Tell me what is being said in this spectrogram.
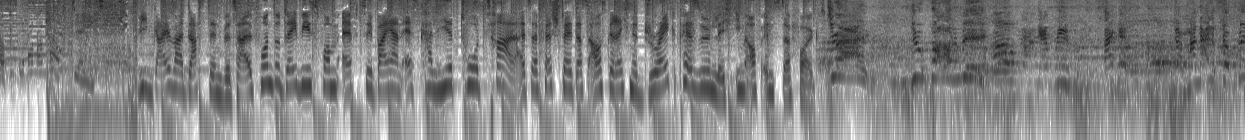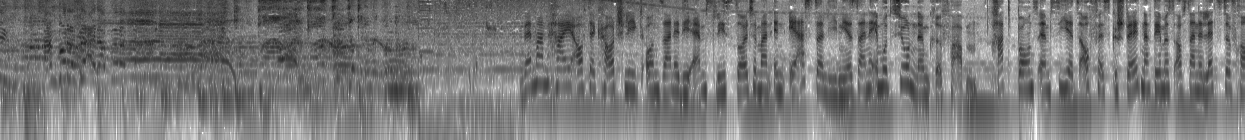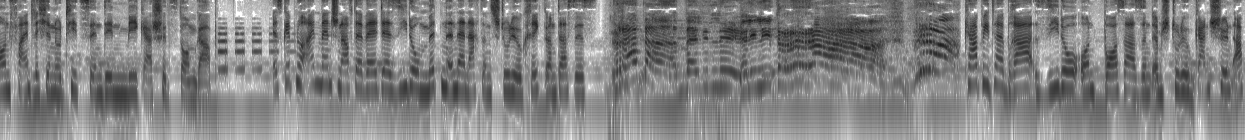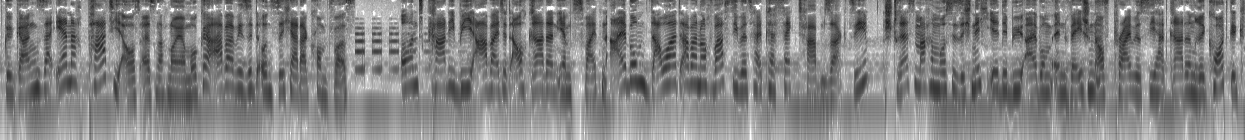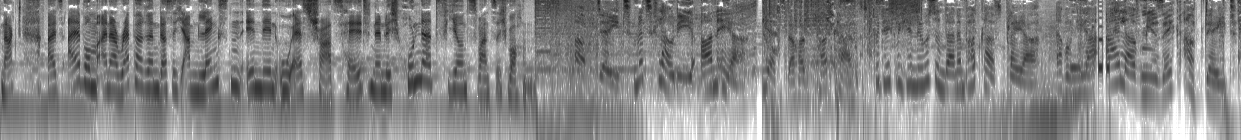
Update. Wie geil war das denn bitte? Alfonso Davies vom FC Bayern eskaliert total, als er feststellt, dass ausgerechnet Drake persönlich ihm auf Insta folgt. Drake, you followed me. Oh, I can't breathe. I can't. Wenn man high auf der Couch liegt und seine DMs liest, sollte man in erster Linie seine Emotionen im Griff haben. Hat Bones MC jetzt auch festgestellt, nachdem es auf seine letzte frauenfeindliche Notiz hin den Mega-Shitstorm gab. Es gibt nur einen Menschen auf der Welt, der Sido mitten in der Nacht ins Studio kriegt und das ist Brata, Belili. Belili, Bra. Capital Bra, Sido und Bossa sind im Studio ganz schön abgegangen. Sah eher nach Party aus als nach neuer Mucke, aber wir sind uns sicher, da kommt was. Und Cardi B arbeitet auch gerade an ihrem zweiten Album, dauert aber noch was, die will's halt perfekt haben, sagt sie. Stress machen muss sie sich nicht, ihr Debütalbum Invasion of Privacy hat gerade einen Rekord geknackt, als Album einer Rapperin, das sich am längsten in den US-Charts hält, nämlich 124 Wochen. Update mit Claudi on Air. Jetzt auch als Podcast. Für tägliche News in deinem Podcast-Player. Abonniere I Love Music Update.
